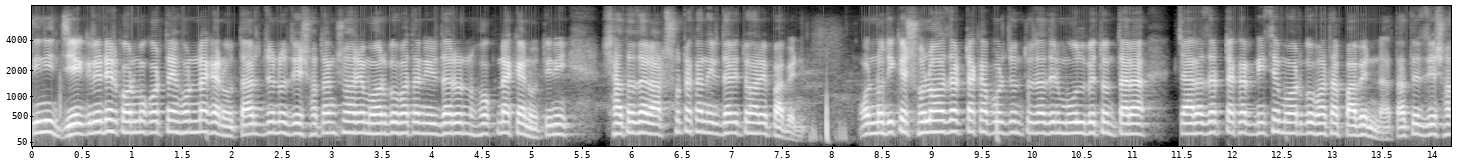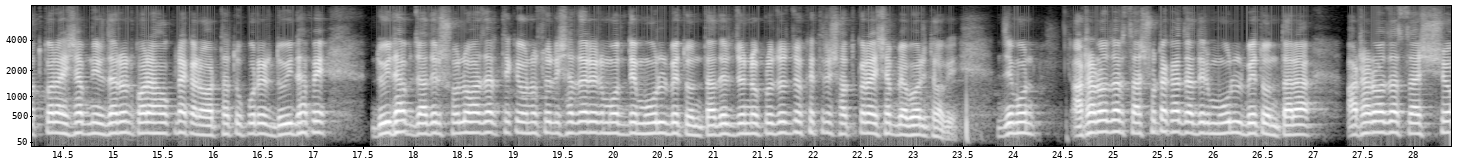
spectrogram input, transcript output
তিনি যে গ্রেডের কর্মকর্তাই হন না কেন, তার জন্য যে শতাংশ হারে মর্গ ভাতা নির্ধারণ হোক না কেন, তিনি সাত হাজার আটশো টাকা নির্ধারিত হারে পাবেন। অন্যদিকে ষোলো হাজার টাকা পর্যন্ত যাদের মূল বেতন, তারা চার হাজার টাকার নিচে মর্গ ভাতা পাবেন না। তাতে যে শতকরা হিসাব নির্ধারণ করা হোক না কেন, অর্থাৎ উপরের দুই ধাপে, দুই ধাপ যাদের ষোলো হাজার থেকে উনচল্লিশ হাজারের মধ্যে মূল বেতন, তাদের জন্য প্রযোজ্য ক্ষেত্রে শতকরা হিসাব ব্যবহৃত হবে। যেমন আঠারো হাজার চারশো টাকা যাদের মূল বেতন, তারা আঠারো হাজার চারশো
